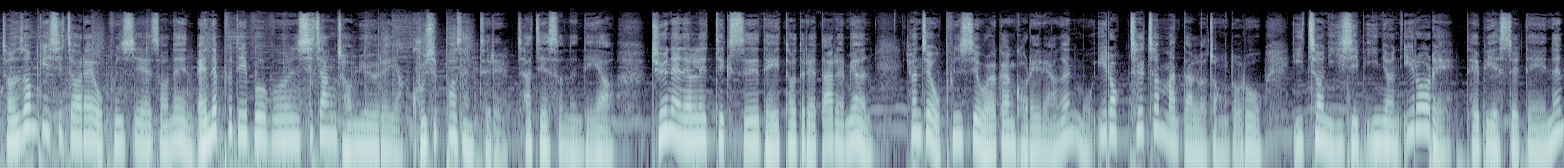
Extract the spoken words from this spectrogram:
전성기 시절의 오픈시에서는 NFT 부분 시장 점유율의 약 90%를 차지했었는데요. 듄 애널리틱스 데이터들에 따르면 현재 오픈시 월간 거래량은 뭐 1억 7천만 달러 정도로 2022년 1월에 데뷔했을 때에는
